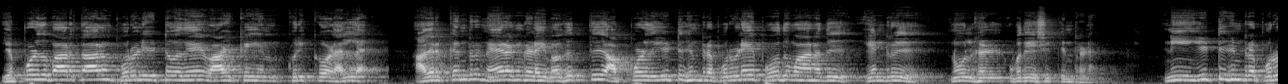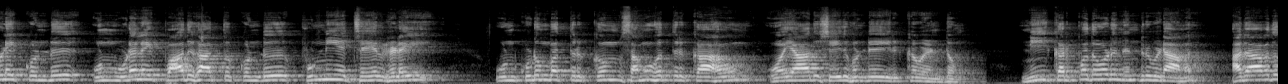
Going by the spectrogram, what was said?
எப்பொழுது பார்த்தாலும் பொருளீட்டுவதே வாழ்க்கையின் குறிக்கோள் அல்ல. அதற்கென்று நேரங்களை வகுத்து அப்பொழுது ஈட்டுகின்ற பொருளே போதுமானது என்று நூல்கள் உபதேசிக்கின்றன. நீ ஈட்டுகின்ற பொருளை கொண்டு உன் உடலை பாதுகாத்து கொண்டு புண்ணிய செயல்களை உன் குடும்பத்திற்கும் சமூகத்திற்காகவும் ஓயாது செய்து கொண்டே இருக்க வேண்டும். நீ கற்பதோடு நின்று விடாமல் அதாவது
